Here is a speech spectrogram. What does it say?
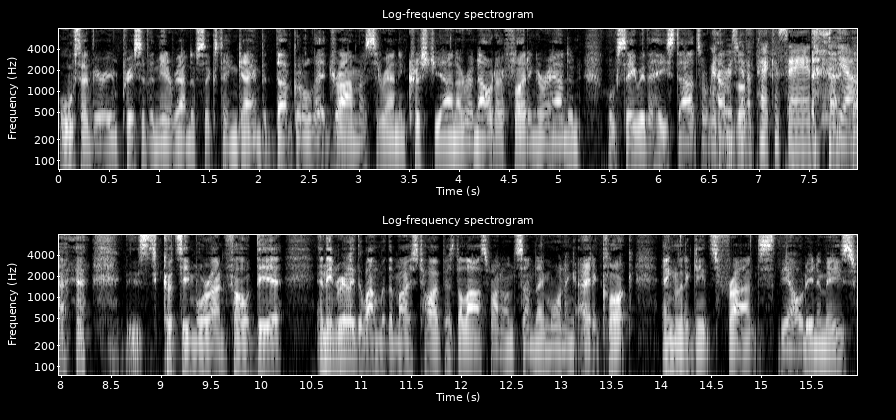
also very impressive in their round of 16 game, but they've got all that drama surrounding Cristiano Ronaldo floating around, and we'll see whether he starts or whether comes he's off. Pick a sad, yeah. Could see more unfold there, and then really the one with the most hype is the last one on Sunday morning, eight o'clock, England against France, the old enemies.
